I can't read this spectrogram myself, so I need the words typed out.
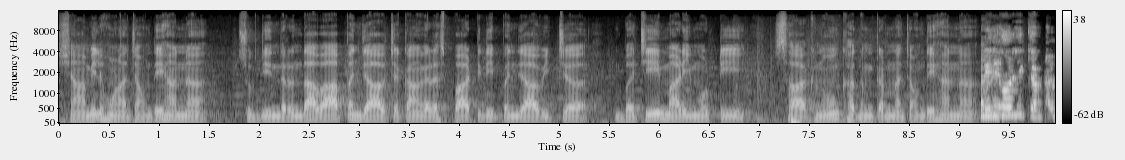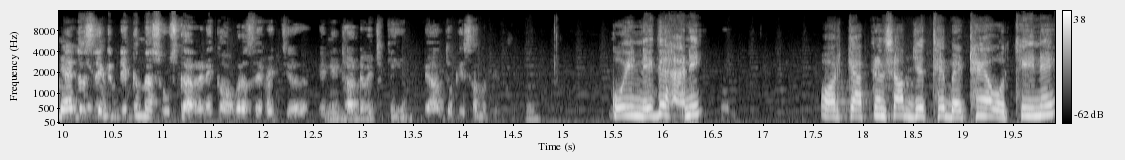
ਸ਼ਾਮਿਲ ਹੋਣਾ ਚਾਹੁੰਦੇ ਹਨ। ਸੁਖਜਿੰਦਰ ਰੰਧਾਵਾ ਪੰਜਾਬ 'ਚ ਕਾਂਗਰਸ ਪਾਰਟੀ ਦੀ ਪੰਜਾਬ ਵਿੱਚ ਬਚੀ ਮਾੜੀ ਮੋਟੀ ਸਾਖ ਨੂੰ ਖਤਮ ਕਰਨਾ ਚਾਹੁੰਦੇ ਹਨ। ਫਰੀਦਕੋਟ ਜੀ ਕੈਪਟਨ ਅਮਰਿੰਦਰ ਸਿੰਘ ਨਿੱਘ ਮਹਿਸੂਸ ਕਰ ਰਹੇ ਨੇ ਕਾਂਗਰਸ ਦੇ ਵਿੱਚ ਇੰਨੀ ਠੰਡ ਵਿੱਚ ਕੀ ਬਿਆਨ ਤੋਂ ਕੀ ਸਮਝਦੇ ਹੋ? ਕੋਈ ਨਿੱਘ ਹੈ ਨਹੀਂ। ਔਰ ਕੈਪਟਨ ਸਾਹਿਬ ਜਿੱਥੇ ਬੈਠੇ ਆ ਉੱਥੇ ਹੀ ਨੇ।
